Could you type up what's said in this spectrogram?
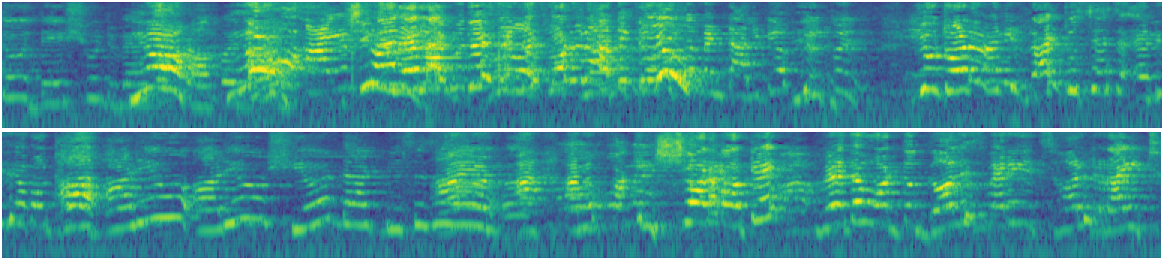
So they should wear no the proper no. dress. i am she sorry. will wear like this. No, and what will happen to you? the mentality of people. You don't have any right to say anything about her. Uh, are you are you sure that this is I am. I, I'm a fucking sure about it. Whether what the girl is wearing, it's her right.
